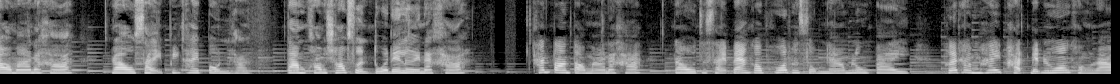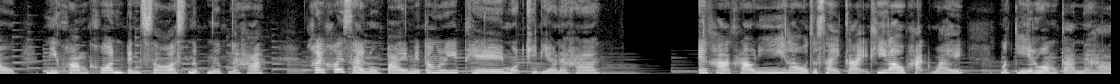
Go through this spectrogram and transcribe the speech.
ต่อมานะคะ เราใส่พริกไทยป่นค่ะ ตามความชอบส่วนตัวได้เลยนะคะ ขั้นตอนต่อมานะคะ เราจะใส่แป้งข้าวโพดผสมน้ำลงไป เพื่อทำให้ผัดเม็ดม่วงของเรา มีความข้นเป็นซอสหนึบๆนะคะ ค่อยๆ ใส่ลงไปไม่ต้องรีบเทหมดทีเดียวนะคะโอเคค่ะคราวนี้เราจะใส่ไก่ที่เราผัดไว้เมื่อกี้รวมกันนะคะ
